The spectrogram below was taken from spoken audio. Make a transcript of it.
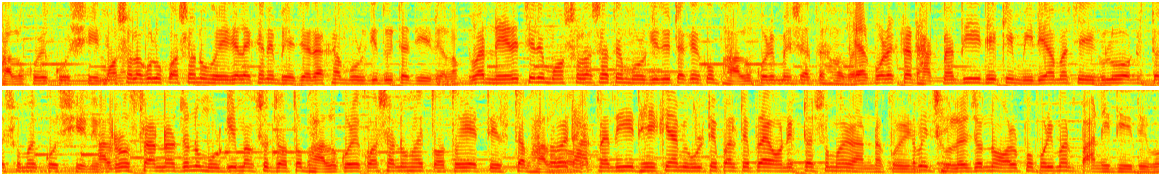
ভালো করে কষিয়ে মশলাগুলো কষানো হয়ে গেলে এখানে ভেজে রাখা মুরগি দুইটা দিয়ে দিলাম। এবার নেড়ে চেড়ে মশলার সাথে মুরগি দুইটাকে খুব ভালো করে মেশাতে হবে। এরপর একটা ঢাকনা দিয়ে ঢেকে মিডিয়াম আছে এগুলো অনেকটা সময় কষিয়ে নিই আর রোস্ট রান্নার জন্য মুরগির মাংস যত ভালো করে কষানো হয় তত এর টেস্টটা ভালো হবে। ঢাকনা দিয়ে ঢেকে আমি উল্টে পাল্টে প্রায় অনেকটা সময় রান্না করি আমি ঝোলের জন্য অল্প পরিমাণ পানি দিয়ে দেবো।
